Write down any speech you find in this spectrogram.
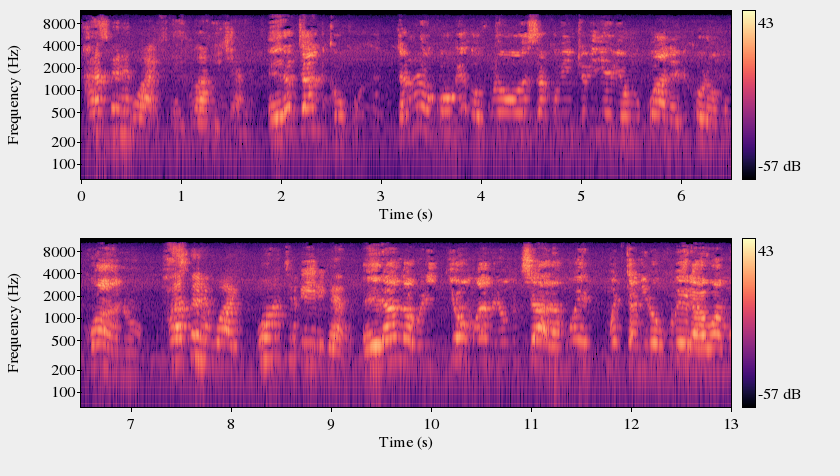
husband and wife, they love each other. era tandika tanula okulowooza ku bintu biri ebyomukwano ebikola omukwano. Era nga bulijjo omwami n'omukyala mwe- mwettanira okubeera awamu.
